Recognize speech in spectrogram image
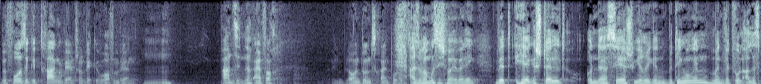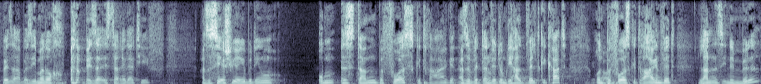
bevor sie getragen werden, schon weggeworfen werden. Wahnsinn, ne? Einfach in den blauen Dunst rein produziert. Also man muss sich mal überlegen, wird hergestellt unter sehr schwierigen Bedingungen. Man wird wohl alles besser, aber es ist immer noch besser ist da relativ. Also sehr schwierige Bedingungen, um es dann, bevor es getragen, also wird dann wird um die halbe Welt gekarrt und bevor es getragen wird, landet es in den Müll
